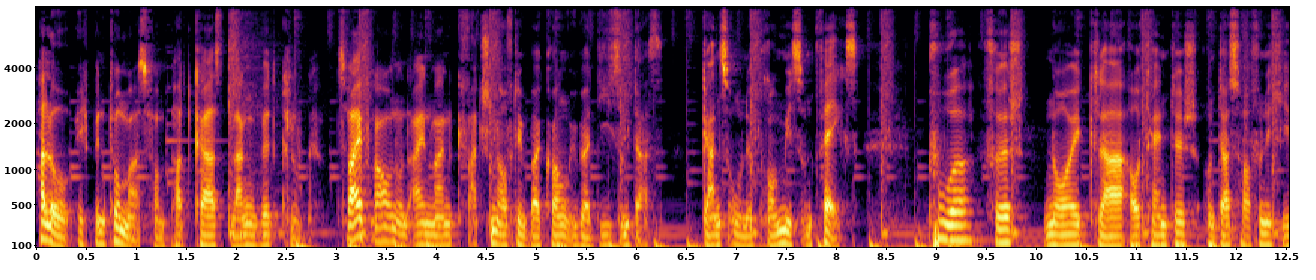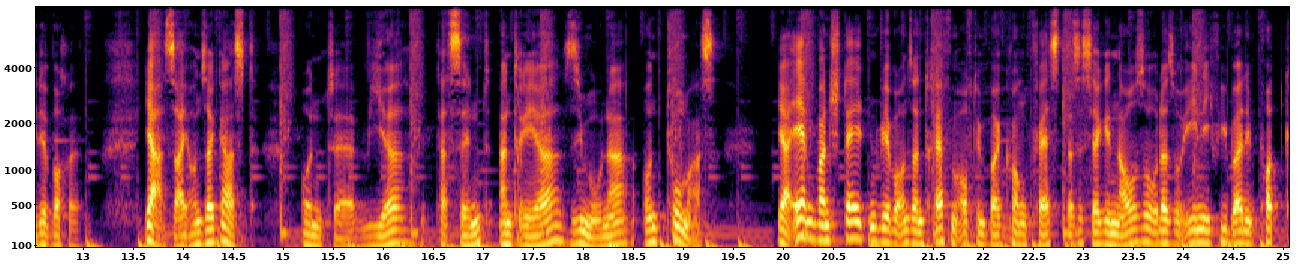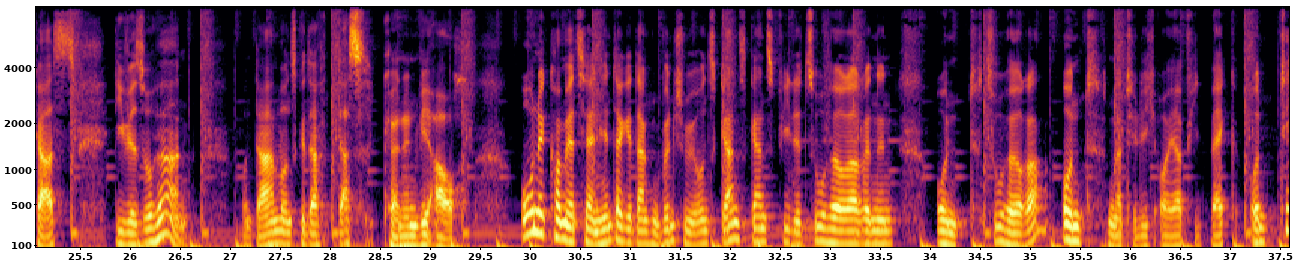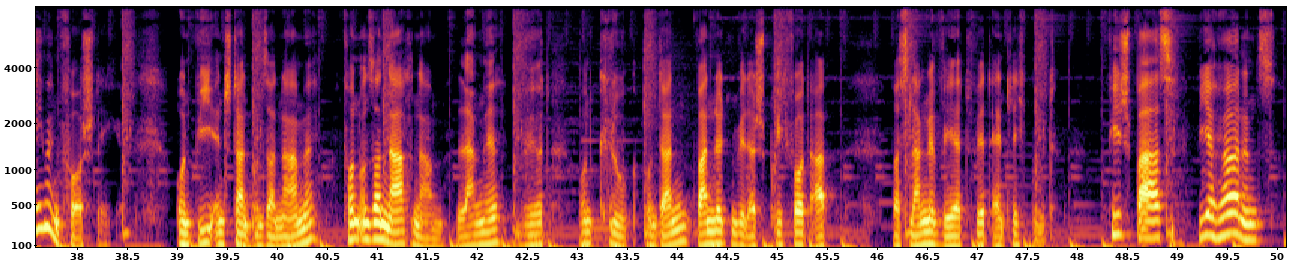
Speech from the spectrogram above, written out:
Hallo, ich bin Thomas vom Podcast Lang wird klug. Zwei Frauen und ein Mann quatschen auf dem Balkon über dies und das. Ganz ohne Promis und Fakes. Pur, frisch, neu, klar, authentisch und das hoffentlich jede Woche. Ja, sei unser Gast. Und äh, wir, das sind Andrea, Simona und Thomas. Ja, irgendwann stellten wir bei unseren Treffen auf dem Balkon fest, das ist ja genauso oder so ähnlich wie bei den Podcasts, die wir so hören. Und da haben wir uns gedacht, das können wir auch. Ohne kommerziellen Hintergedanken wünschen wir uns ganz, ganz viele Zuhörerinnen und Zuhörer und natürlich euer Feedback und Themenvorschläge. Und wie entstand unser Name? Von unseren Nachnamen. Lange, wird und klug. Und dann wandelten wir das Sprichwort ab. Was lange wird, wird endlich gut. Viel Spaß, wir hören uns.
